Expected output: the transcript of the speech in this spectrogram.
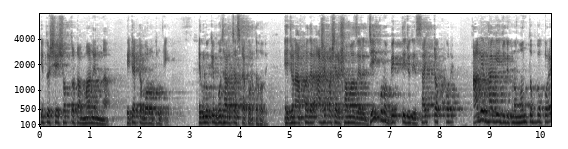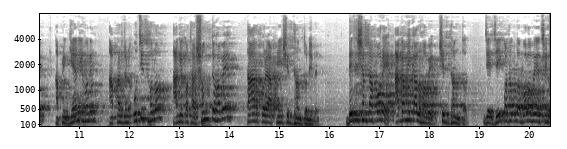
কিন্তু সেই সত্যটা মানেন না। এটা একটা বড় ত্রুটি। এগুলোকে বোঝার চেষ্টা করতে হবে। এই আপনাদের আশেপাশের সমাজের যে কোনো ব্যক্তি যদি সাইড টক করে, আগে ভাগে যদি কোনো মন্তব্য করে, আপনি জ্ঞানী হলে আপনার জন্য উচিত হলো আগে কথা শুনতে হবে, তারপরে আপনি সিদ্ধান্ত নেবেন। ডিসিশনটা পরে আগামীকাল হবে সিদ্ধান্ত। যে যেই কথাগুলো বলা হয়েছিল,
